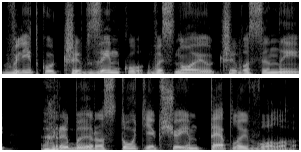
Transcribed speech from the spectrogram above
Влітку чи взимку, весною чи восени гриби ростуть, якщо їм тепло й волого.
